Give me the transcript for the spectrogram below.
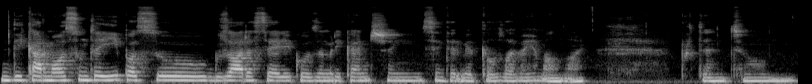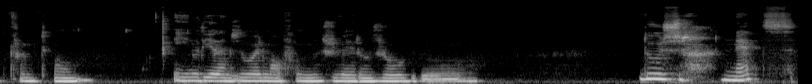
dedicar-me ao assunto aí, posso gozar a sério com os americanos sem, sem ter medo que eles levem a mal, não é? Portanto, foi muito bom. E no dia de anos do meu irmão fomos ver um jogo do, dos Nets,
